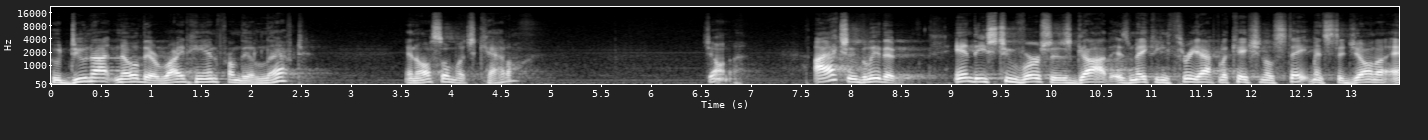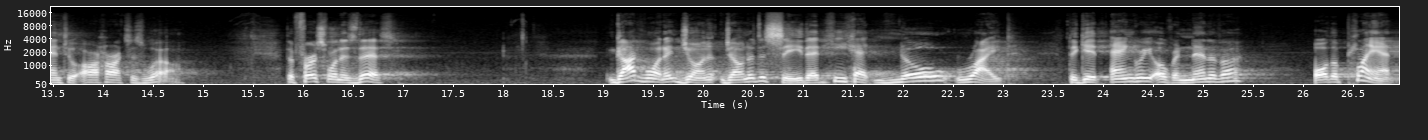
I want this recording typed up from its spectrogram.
who do not know their right hand from their left, and also much cattle? Jonah. I actually believe that in these two verses, God is making three applicational statements to Jonah and to our hearts as well. The first one is this God wanted Jonah, to see that he had no right to get angry over Nineveh or the plant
